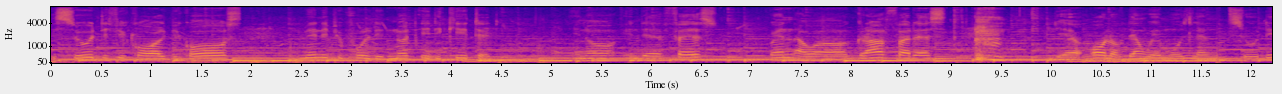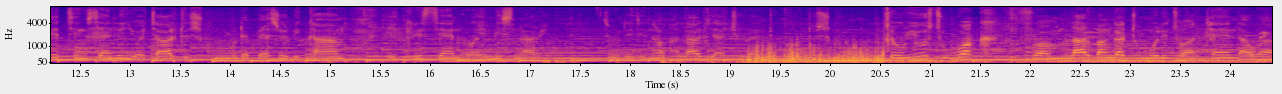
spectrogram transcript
is so difficult because many people did not educated. You know, in the first, when our grandfathers all of them were Muslim, so they think sending your child to school, the person will become a Christian or a missionary. So they did not allow their children to go to school. So we used to walk from Larabanga to Moli to attend our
